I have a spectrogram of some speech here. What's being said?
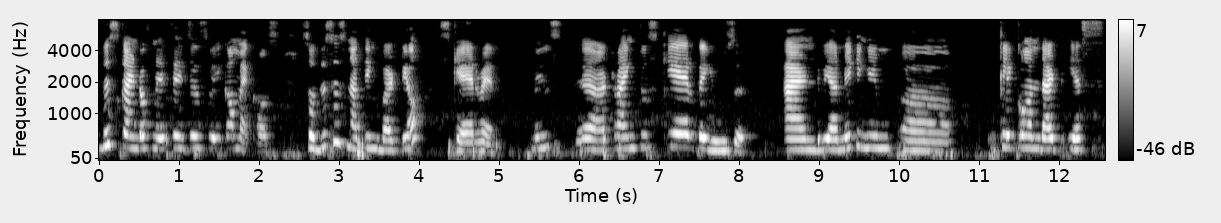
this kind of messages will come across. So this is nothing but your scareware. Means uh, trying to scare the user. And we are making him uh, click on that yes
